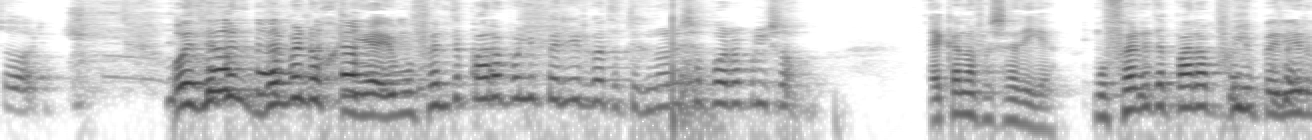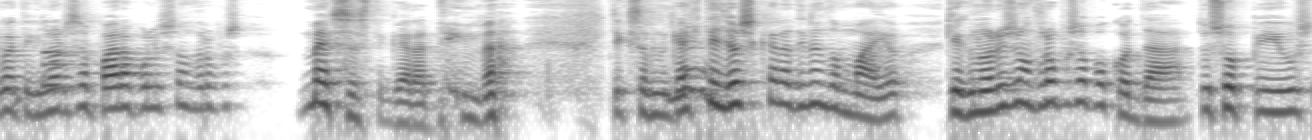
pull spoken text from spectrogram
Sorry. Όχι, δεν, με- δεν με ενοχλεί. Μου φαίνεται πάρα πολύ περίεργο το ότι γνώρισα πάρα πολλού. Έκανα φασαρία. Μου φαίνεται πάρα πολύ περίεργο ότι γνώρισα πάρα πολλούς ανθρώπους μέσα στην καραντίνα. Και ξαφνικά έχει τελειώσει η καραντίνα τον Μάιο και γνωρίζω ανθρώπους από κοντά, τους οποίους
